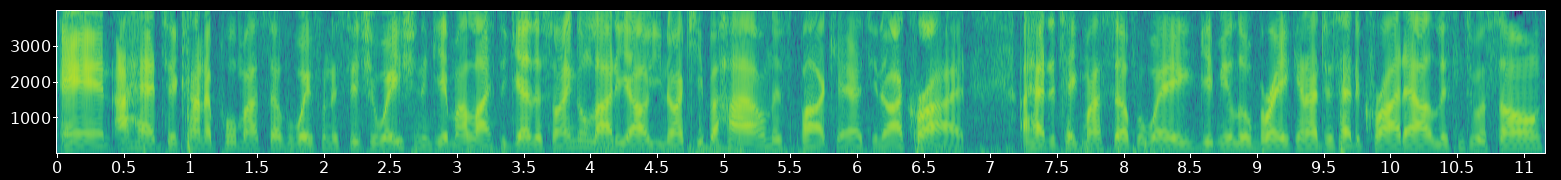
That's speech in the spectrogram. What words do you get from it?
And I had to kind of pull myself away from the situation and get my life together. So I ain't gonna lie to y'all, you know, I keep it high on this podcast. You know, I cried. I had to take myself away, get me a little break, and I just had to cry it out, listen to a song.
